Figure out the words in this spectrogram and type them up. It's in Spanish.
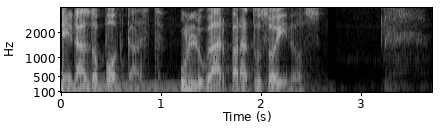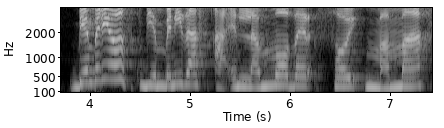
Heraldo Podcast, un lugar para tus oídos. Bienvenidos, bienvenidas a En la Mother Soy Mamá.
